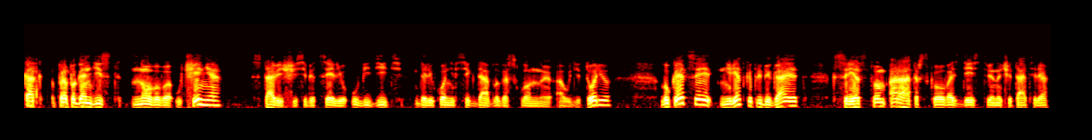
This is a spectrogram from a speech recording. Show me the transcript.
Как пропагандист нового учения, ставящий себе целью убедить далеко не всегда благосклонную аудиторию, Лукреций нередко прибегает к средствам ораторского воздействия на читателя,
